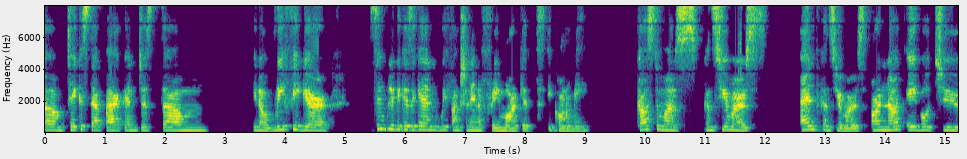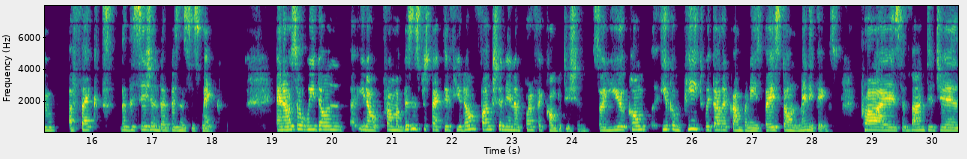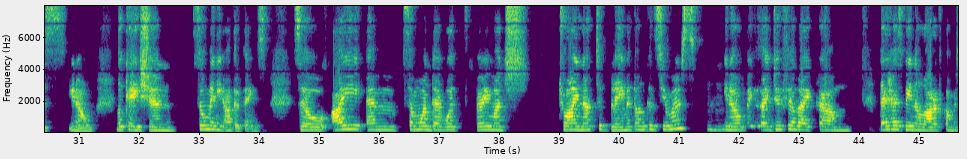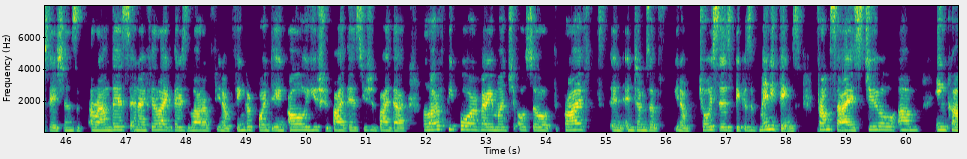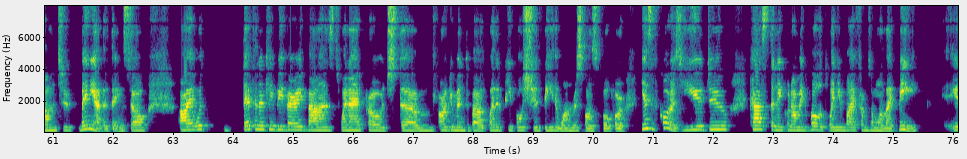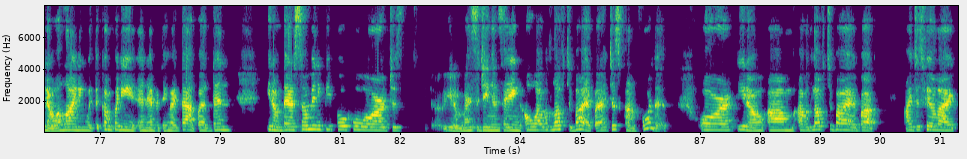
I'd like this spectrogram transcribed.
um, take a step back and just um, you know refigure simply because again we function in a free market economy. Customers consumers and consumers are not able to affect the decision that businesses make and also we don't you know from a business perspective you don't function in a perfect competition so you com- you compete with other companies based on many things price advantages you know location so many other things. So I am someone that would very much try not to blame it on consumers, mm-hmm. you know, because I do feel like um, there has been a lot of conversations around this, and I feel like there's a lot of, you know, finger pointing, oh, you should buy this, you should buy that. A lot of people are very much also deprived in, in terms of, you know, choices because of many things, from size to, um, income to many other things. So I would definitely be very balanced when I approach the um, argument about whether people should be the one responsible for. Yes, of course, you do cast an economic vote when you buy from someone like me, you know, aligning with the company and everything like that. But then, you know, there are so many people who are just, you know, messaging and saying, oh, I would love to buy it, but I just can't afford it. Or, you know, um, I would love to buy it, but I just feel like,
